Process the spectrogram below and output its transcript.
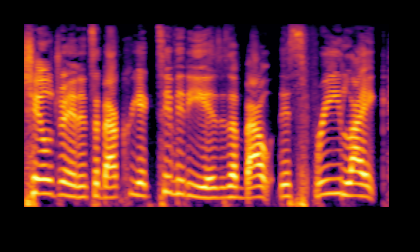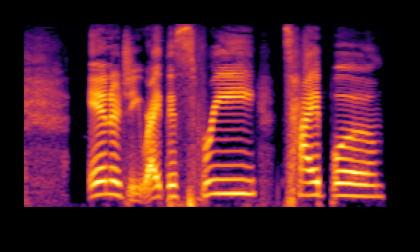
children. It's about creativity. It's about this free like energy, right? This free type of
